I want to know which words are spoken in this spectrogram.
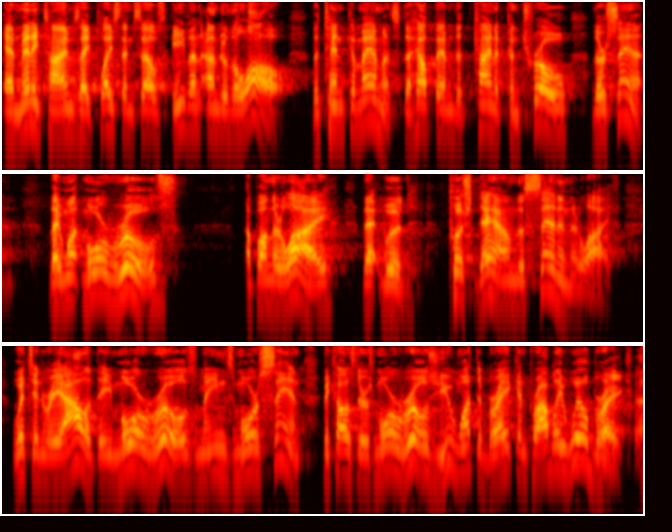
And many times they place themselves even under the law, the Ten Commandments, to help them to kind of control their sin. They want more rules upon their life that would push down the sin in their life which in reality, more rules means more sin because there's more rules you want to break and probably will break.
